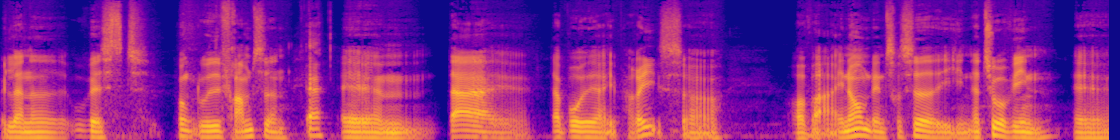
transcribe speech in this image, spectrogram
eller andet uvest punkt ude i fremtiden, ja. øh, der, øh, der boede jeg i Paris, og, og var enormt interesseret i naturvin. Øh,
